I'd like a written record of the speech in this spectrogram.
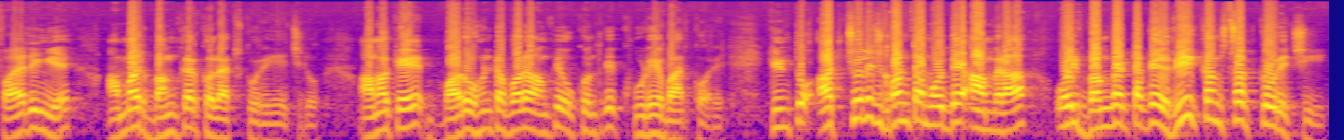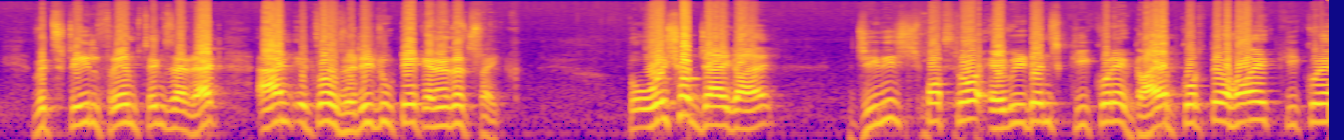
ফায়ারিংয়ে আমার বাংকার কোল্যাপস করে গিয়েছিল আমাকে বারো ঘণ্টা পরে আমাকে ওখান থেকে খুঁড়ে বার করে। কিন্তু আটচল্লিশ ঘণ্টার মধ্যে আমরা ওই বাঙ্গারটাকে রিকনস্ট্রাক্ট করেছি with steel frame things and that and it was ready to take another strike তো ওই সব জায়গায় জিনিসপত্র এভিডেন্স কি করে গায়েব করতে হয় কি করে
